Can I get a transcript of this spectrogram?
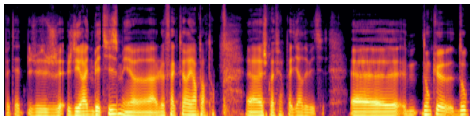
peut-être je, je, dirais une bêtise, mais le facteur est important. Euh, je préfère pas dire de bêtises. Donc donc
